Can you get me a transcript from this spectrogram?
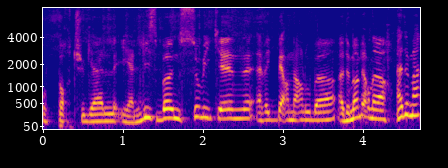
au Portugal et à Lisbonne ce week-end avec Bernard Louba. À demain, Bernard. À demain.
